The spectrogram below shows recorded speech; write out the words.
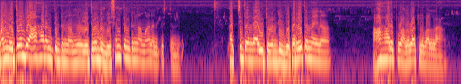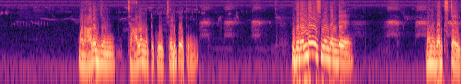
మనం ఎటువంటి ఆహారం తింటున్నాము? ఎటువంటి విషం తింటున్నామా అని అనిపిస్తుంది. ఖచ్చితంగా ఇటువంటి విపరీతమైన ఆహారపు అలవాట్ల వల్ల మన ఆరోగ్యం చాలా మట్టుకు చెడిపోతుంది. ఇక రెండో విషయం ఏంటంటే మన వర్క్ స్టైల్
